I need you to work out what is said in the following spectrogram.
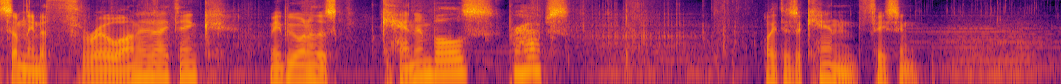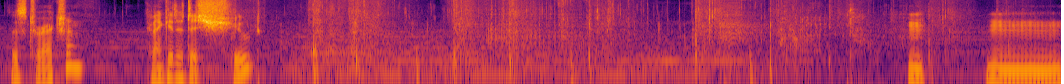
Need something to throw on it, I think. Maybe one of those cannonballs, perhaps? Wait, there's a cannon facing this direction? Can I get it to shoot? Hmm. Hmm.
